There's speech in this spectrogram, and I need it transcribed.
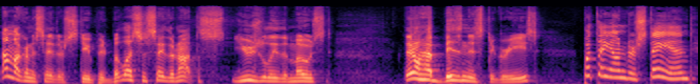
I'm not going to say they're stupid, but let's just say they're not the, usually the most they don't have business degrees, but they understand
